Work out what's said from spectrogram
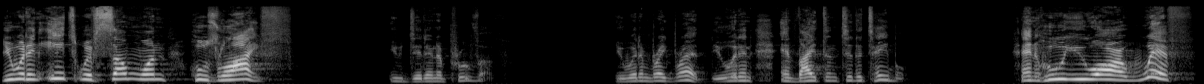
you wouldn't eat with someone whose life you didn't approve of. You wouldn't break bread. You wouldn't invite them to the table. And who you are with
